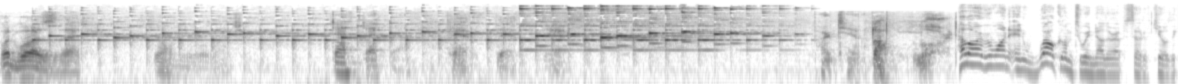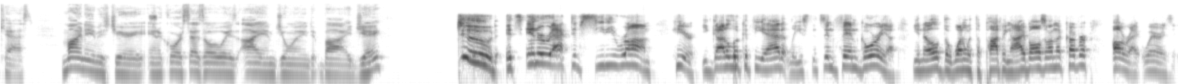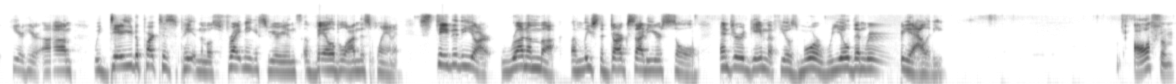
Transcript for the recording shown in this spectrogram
What was that film you were watching? Death, death, death. Death, death, death. Part two. Oh, Lord. Hello, everyone, and welcome to another episode of Kill the Cast. My name is Jerry, and of course, as always, I am joined by Jay. Dude, it's interactive CD-ROM. Here, you got to look at the ad at least. It's in Fangoria, you know, the one with the popping eyeballs on the cover. All right, where is it? Here, here. Um, we dare you to participate in the most frightening experience available on this planet. State of the art, run amok, unleash the dark side of your soul. Enter a game that feels more real than re- reality. Awesome.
